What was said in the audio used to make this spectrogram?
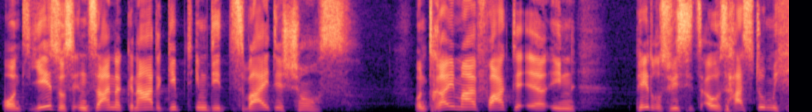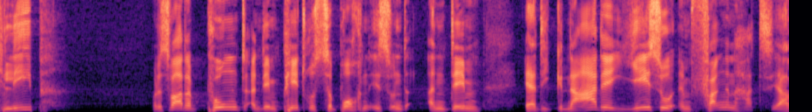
Und Jesus in seiner Gnade gibt ihm die zweite Chance. Und dreimal fragte er ihn, Petrus, wie sieht's aus? Hast du mich lieb? Und das war der Punkt, an dem Petrus zerbrochen ist und an dem er die Gnade Jesu empfangen hat, ja,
